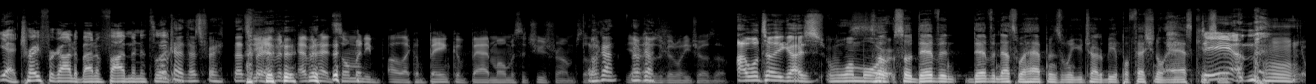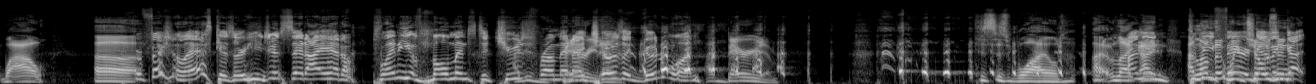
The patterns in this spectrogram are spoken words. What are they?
Yeah, Trey forgot about it five minutes later. Okay, that's fair. That's fair. Evan, Evan had so many uh, like a bank of bad moments to choose from. So like, Okay, yeah, okay. that was a good one he chose though. I will tell you guys one more. So, so Devin, Devin, that's what happens when you try to be a professional ass kisser. Damn, wow. professional ass kisser. He just said I had a plenty of moments to choose from, and I chose him. a good one. I buried him. This is wild. I, like, I mean, I, I to love be that fair, we've chosen. Devin got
